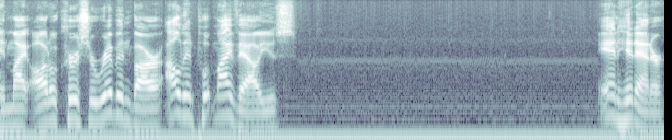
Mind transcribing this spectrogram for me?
In my auto cursor ribbon bar, I'll input my values and hit enter.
